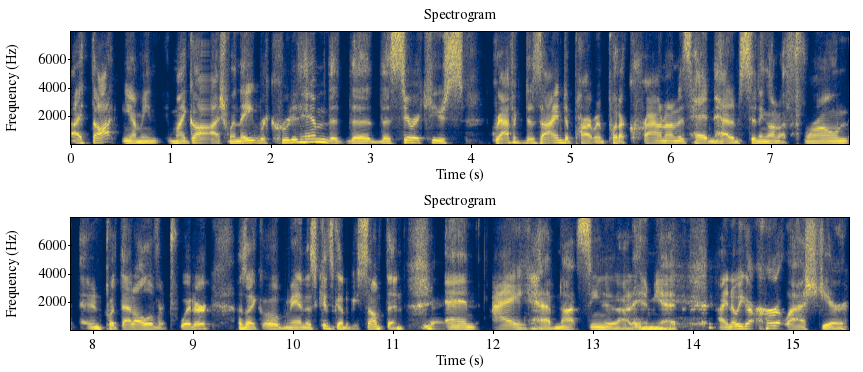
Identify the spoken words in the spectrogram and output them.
I thought, you know, I mean, my gosh, when they recruited him, the the the Syracuse graphic design department put a crown on his head and had him sitting on a throne and put that all over Twitter. I was like, oh man, this kid's going to be something. Right. And I have not seen it out of him yet. I know he got hurt last year,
